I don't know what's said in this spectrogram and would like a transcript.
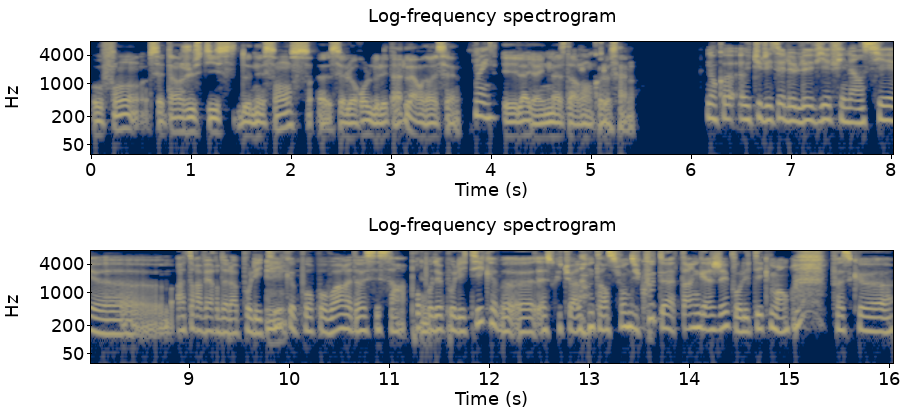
au fond, cette injustice de naissance, euh, c'est le rôle de l'État de la redresser. Oui. Et là, il y a une masse d'argent colossale. Donc, euh, utiliser le levier financier euh, à travers de la politique mm. pour pouvoir adresser ça. À propos mm. de politique, euh, est-ce que tu as l'intention du coup de t'engager politiquement? Parce que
